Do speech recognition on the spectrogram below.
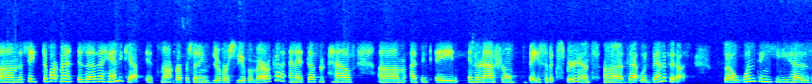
um, the State Department is at a handicap. It's not representing the diversity of America, and it doesn't have, um, I think, a international base of experience uh, that would benefit us. So one thing he has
